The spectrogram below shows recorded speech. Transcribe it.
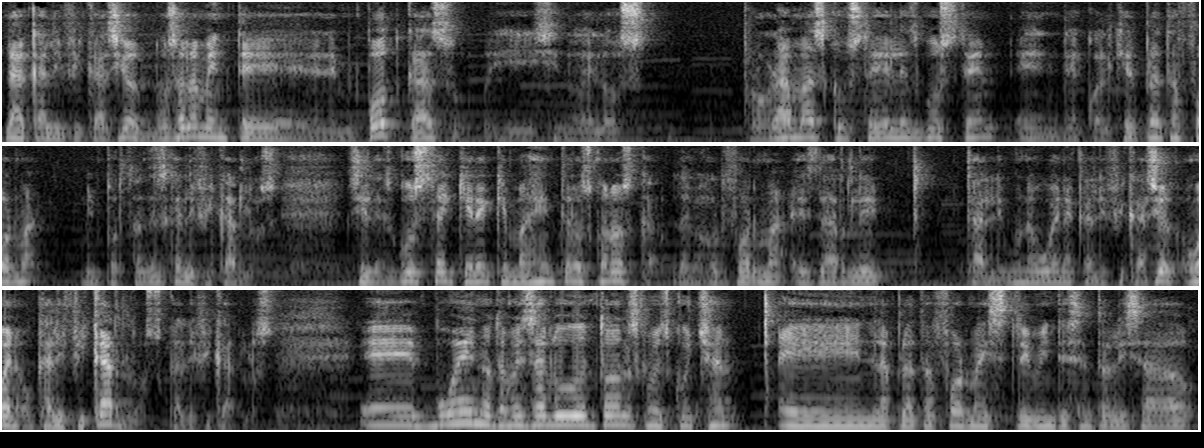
La calificación, no solamente de mi podcast, sino de los programas que a ustedes les gusten en, de cualquier plataforma, lo importante es calificarlos. Si les gusta y quiere que más gente los conozca, la mejor forma es darle una buena calificación. O bueno, calificarlos, calificarlos. Eh, bueno, también saludo a todos los que me escuchan en la plataforma streaming descentralizado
